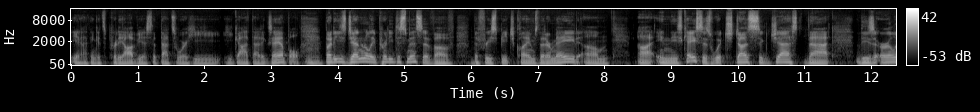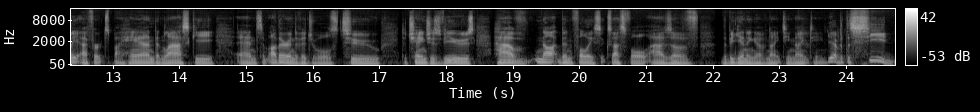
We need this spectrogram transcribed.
yeah, I think it's pretty obvious that that's where he he got that example. Mm-hmm. But he's generally pretty dismissive of the free speech claims that are made. Um, uh, in these cases, which does suggest that these early efforts by Hand and Laski and some other individuals to to change his views have not been fully successful as of the beginning of 1919. Yeah, but the seed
